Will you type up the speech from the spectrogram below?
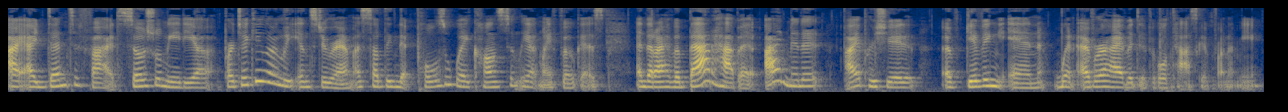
I identified social media, particularly Instagram, as something that pulls away constantly at my focus and that I have a bad habit. I admit it, I appreciate it, of giving in whenever I have a difficult task in front of me.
